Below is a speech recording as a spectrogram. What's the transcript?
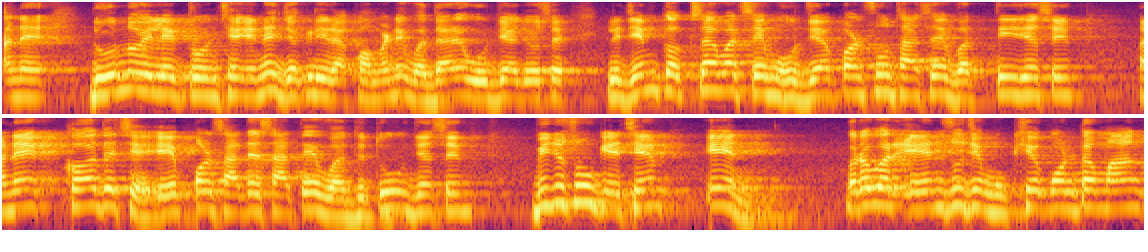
અને દૂરનો ઇલેક્ટ્રોન છે, એને જકડી રાખવા માટે વધારે ઊર્જા જોશે. એટલે જેમ કક્ષા વધશે, એમ ઊર્જા પણ શું થશે? વધતી જશે. અને કદ છે એ પણ સાથે સાથે વધતું જશે. બીજું શું કહે છે? એન બરાબર? એન શું છે? મુખ્ય ક્વોન્ટમાંક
